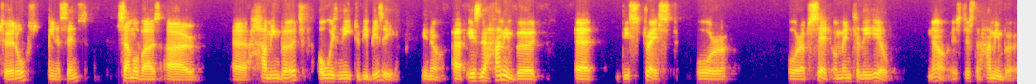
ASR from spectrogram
turtles in a sense. Some of us are uh, hummingbirds, always need to be busy. You know, uh, is the hummingbird uh, distressed or or upset or mentally ill? No, it's just a hummingbird.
